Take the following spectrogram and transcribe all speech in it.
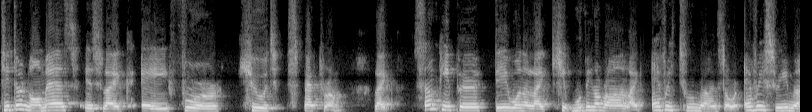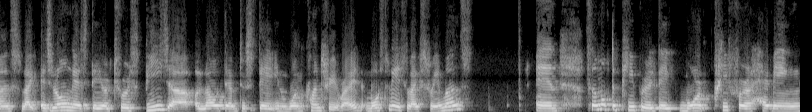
digital nomads is like a full, huge spectrum. Like some people, they want to like keep moving around like every two months or every three months, like as long as their tourist visa allow them to stay in one country, right? Mostly it's like three months. And some of the people, they more prefer having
